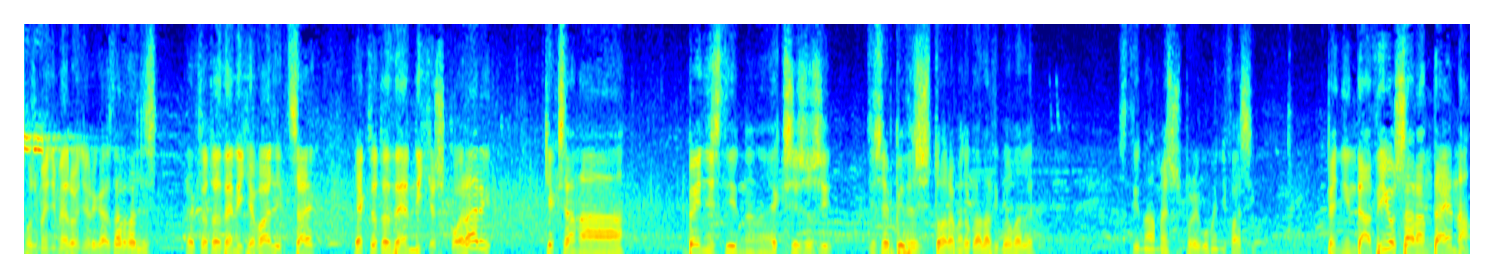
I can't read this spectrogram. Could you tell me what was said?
Πώς με ενημερώνει ο Ρίγας Δάρδαλης, έκτοτε δεν είχε βάλει τσάικ, έκτοτε δεν είχε σκοράρει και ξαναμπαίνει στην εξίσωση της επίθεσης τώρα με το καλάθι που έβαλε στην αμέσως προηγούμενη φάση. 52-41.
